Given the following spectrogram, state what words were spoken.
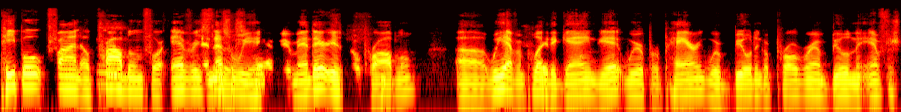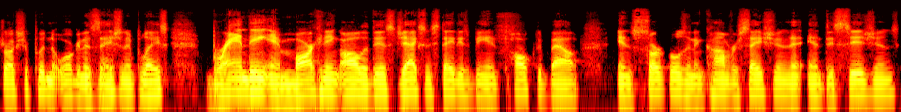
people find a mm-hmm. problem for every solution. and that's what we have here, man. There is no problem. Uh, we haven't played a game yet. We're preparing. We're building a program, building the infrastructure, putting the organization in place, branding and marketing all of this. Jackson State is being talked about in circles and in conversation and, and decisions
